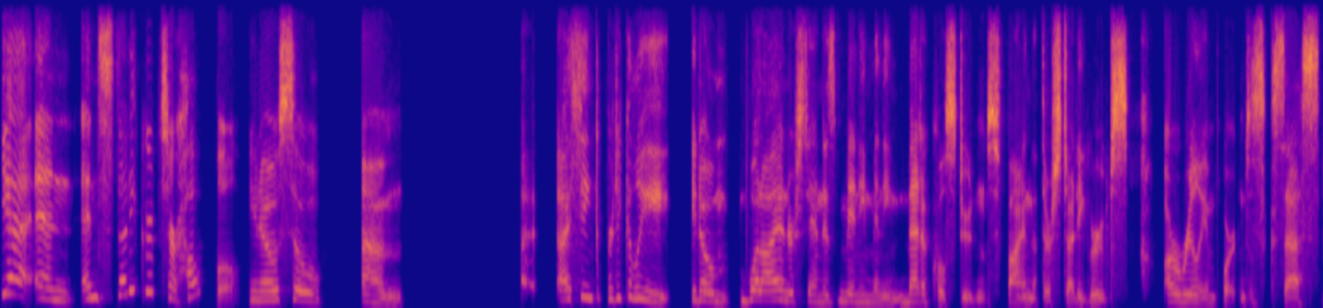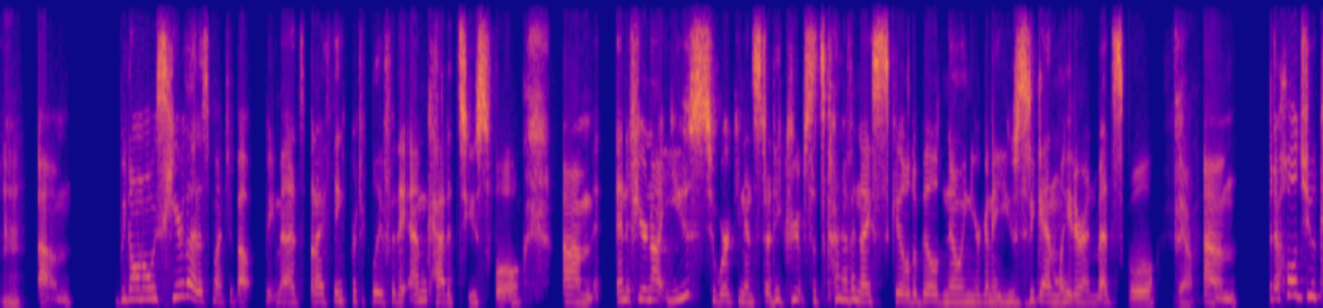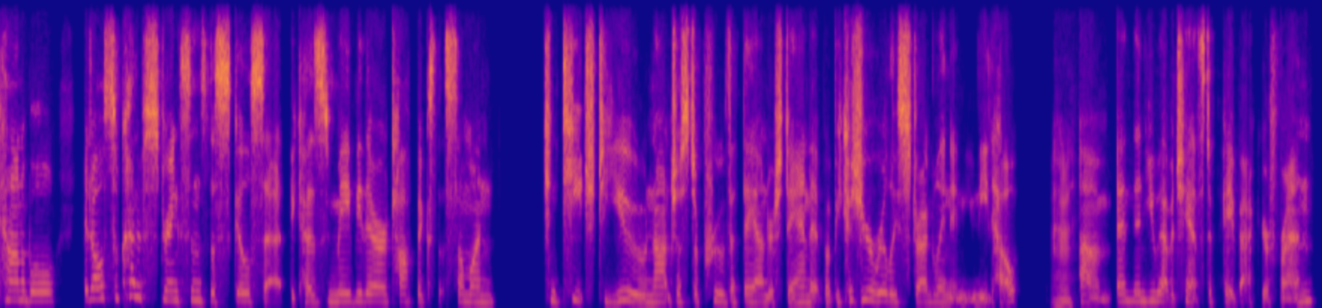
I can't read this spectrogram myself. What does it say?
yeah, and and study groups are helpful. You know, so um, I think particularly you know what I understand is many many medical students find that their study groups are really important to success. Mm-hmm. Um, we don't always hear that as much about pre-meds, but I think particularly for the MCAT, it's useful. Um, and if you're not used to working in study groups, it's kind of a nice skill to build, knowing you're going to use it again later in med school. Yeah. Um, but it holds you accountable. It also kind of strengthens the skill set because maybe there are topics that someone can teach to you, not just to prove that they understand it, but because you're really struggling and you need help. Mm-hmm. Um, and then you have a chance to pay back your friend.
